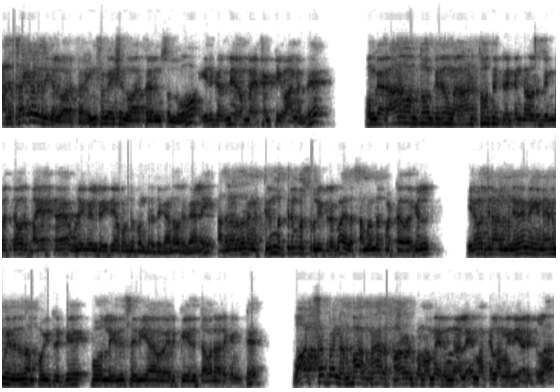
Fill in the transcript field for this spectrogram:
அது சைக்காலஜிக்கல் வார்ஃபேர் இன்ஃபர்மேஷன் வார்ஃபேர்னு சொல்லுவோம். இருக்கிறதுலே ரொம்ப எஃபெக்டிவானது உங்க ராணுவம் தோக்குது உங்க நாடு தோத்துட்டு இருக்குன்ற ஒரு பிம்பத்தை ஒரு பயத்தை உளவியல் ரீதியா உண்டு பண்றதுக்கான ஒரு வேலை. அதனாலதான் நாங்க திரும்ப திரும்ப சொல்லிட்டு இருக்கோம் இதுல சம்பந்தப்பட்டவர்கள் இருபத்தி நாலு மணி நேரம் எங்க நேரமும் இதுதான் போயிட்டு இருக்கு போர்ல எது சரியா இருக்கு எது தவறா இருக்குன்ட்டு வாட்ஸ்அப்பை நம்பாம அதை ஃபார்வர்ட் பண்ணாம இருந்தாலே மக்கள் அமைதியா இருக்கலாம்.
